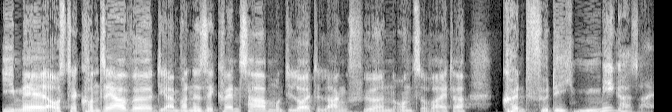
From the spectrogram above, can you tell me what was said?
E-Mail aus der Konserve, die einfach eine Sequenz haben und die Leute langführen und so weiter, könnte für dich mega sein.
